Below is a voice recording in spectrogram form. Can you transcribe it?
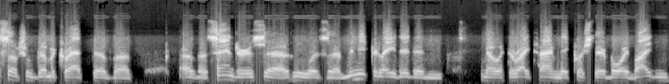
social democrat of uh, of uh, Sanders uh, who was manipulated, and you know, at the right time they pushed their boy Biden,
